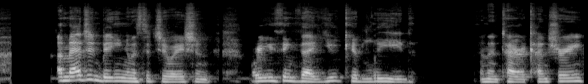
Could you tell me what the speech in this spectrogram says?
imagine being in a situation where you think that you could lead an entire country,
